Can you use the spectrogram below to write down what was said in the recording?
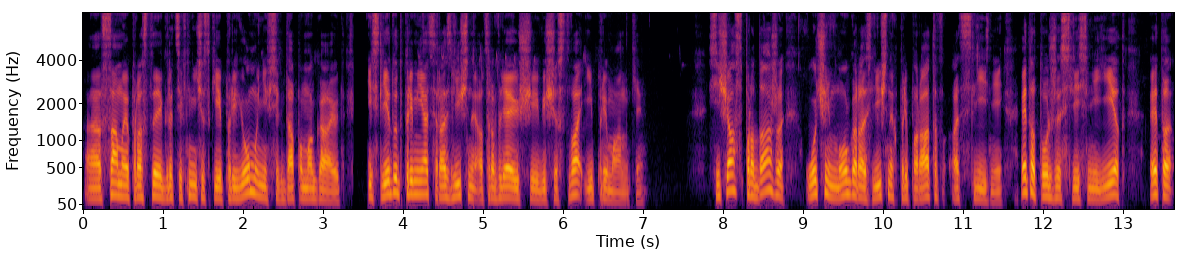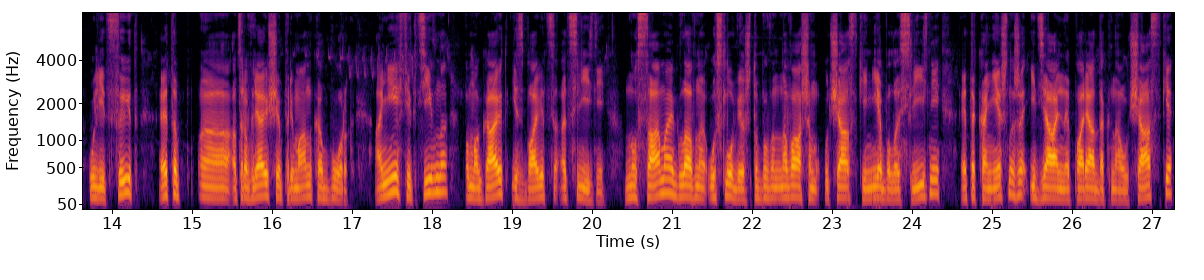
э, самые простые агротехнические приемы не всегда помогают, и следует применять различные отравляющие вещества и приманки. Сейчас в продаже очень много различных препаратов от слизней. Это тот же слизнеед, это улицид, это э, отравляющая приманка Борг. Они эффективно помогают избавиться от слизней. Но самое главное условие, чтобы на вашем участке не было слизней, это, конечно же, идеальный порядок на участке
